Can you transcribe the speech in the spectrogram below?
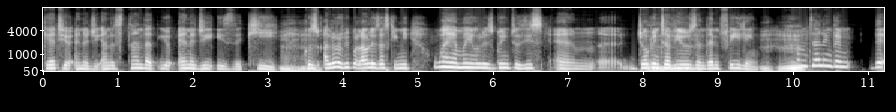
get your energy. Understand that your energy is the key because a lot of people are always asking me why am i always going to these um, uh, job interviews and then failing? I'm telling them that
